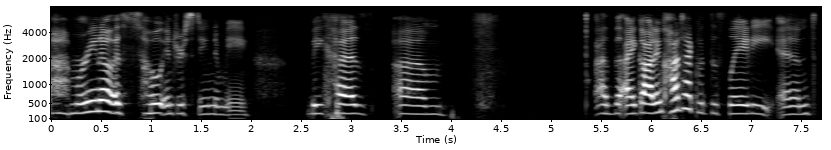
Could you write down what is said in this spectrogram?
uh, merino is so interesting to me because um, I I got in contact with this lady and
